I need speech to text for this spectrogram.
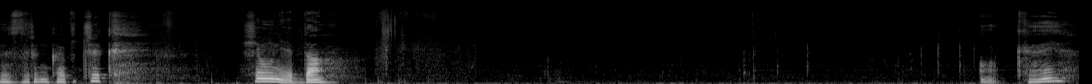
Bez rękawiczek się nie da. Okej. Okay.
